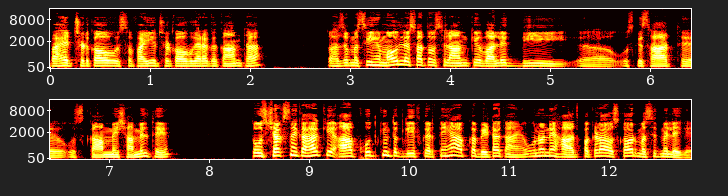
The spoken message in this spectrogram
باہر چھڑکاؤ، صفائی اور چھڑکاؤ وغیرہ کا کام تھا۔ تو حضرت مسیح علیہ صاحب والسلام کے والد بھی اس کے ساتھ اس کام میں شامل تھے۔ تو اس شخص نے کہا کہ آپ خود کیوں تکلیف کرتے ہیں؟ آپ کا بیٹا کہاں ہے؟ انہوں نے ہاتھ پکڑا اس کا اور مسجد میں لے گئے۔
